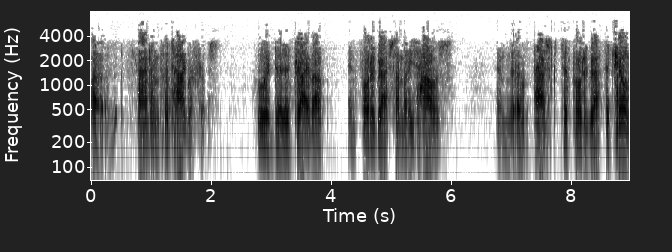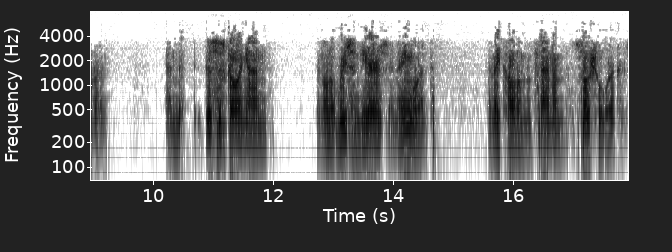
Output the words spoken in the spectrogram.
uh, phantom photographers who would uh, drive up and photograph somebody's house and uh, ask to photograph the children. And this is going on in recent years in England, and they call them phantom social workers.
